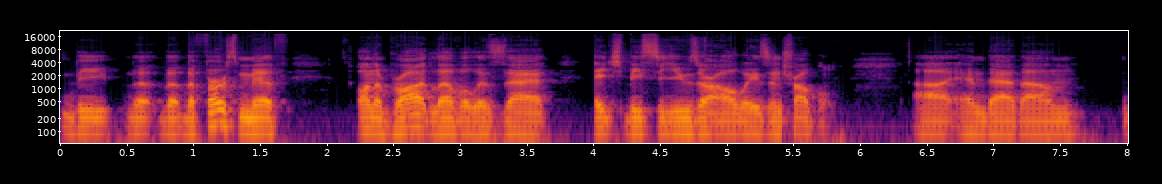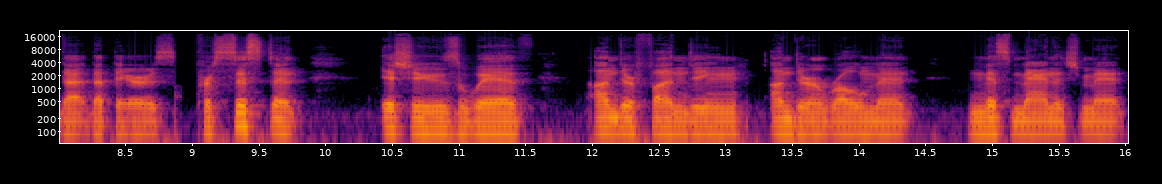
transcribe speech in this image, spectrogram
the, the the the first myth on a broad level is that HBCUs are always in trouble. uh, and that um, that that there's persistent issues with underfunding, under enrollment, mismanagement,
